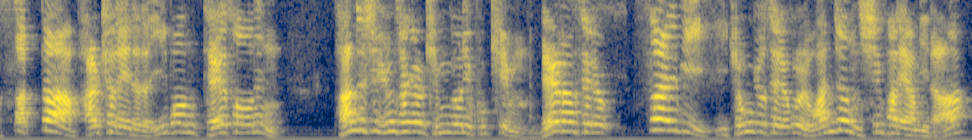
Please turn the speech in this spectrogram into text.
싹 다 밝혀내야 된다. 이번 대선은 반드시 윤석열, 김건희, 국힘, 내란 세력, 사이비, 이 종교 세력을 완전 심판해야 합니다.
